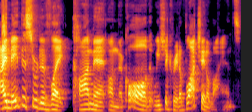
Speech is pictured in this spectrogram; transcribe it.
I made this sort of like comment on the call that we should create a blockchain alliance,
